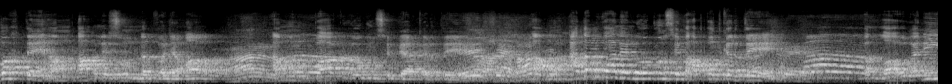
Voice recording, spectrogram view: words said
بخت ہیں ہم اہل سنت و جماعت۔ ہم ان پاک لوگوں سے پیار کرتے ہیں۔ ہم ادب والے لوگوں سے محبت کرتے ہیں۔ اللہ غنی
